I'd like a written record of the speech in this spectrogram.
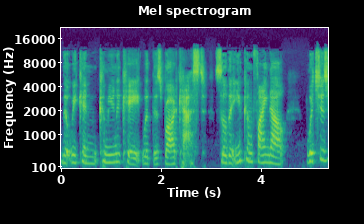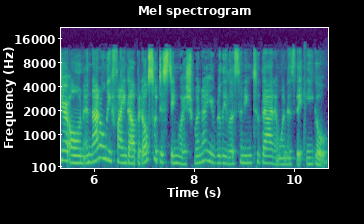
that we can communicate with this broadcast so that you can find out which is your own and not only find out but also distinguish when are you really listening to that and when is the ego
